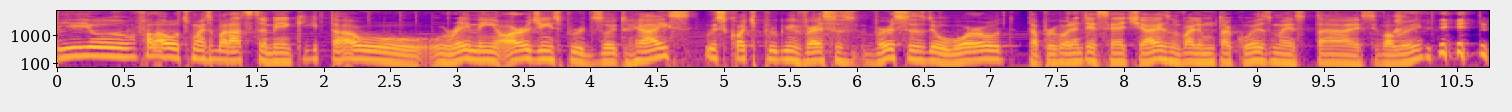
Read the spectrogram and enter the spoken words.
E eu vou falar outros mais baratos também aqui, que tá o, o Rayman Origins por 18 reais, o Scott Pilgrim vs, vs The World tá por 47 reais, não vale muita coisa, mas tá esse valor aí.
